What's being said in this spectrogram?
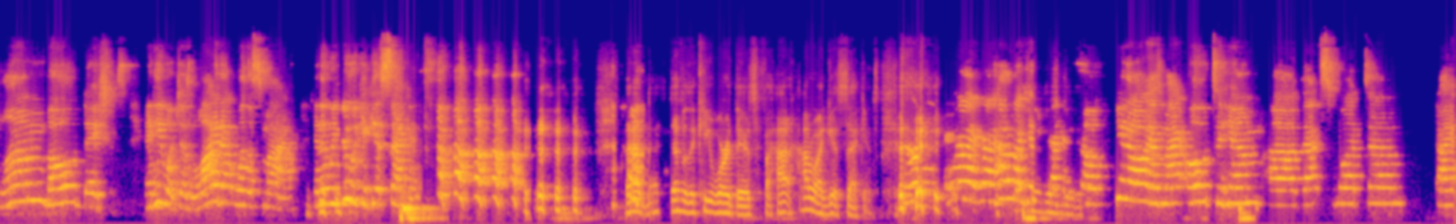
plum bodacious. And he would just light up with a smile. And then we knew we could get seconds. that, that's definitely the key word there is how, how do I get seconds? right, right, right. How do I get seconds? So, you know, as my ode to him, uh, that's what um, I,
